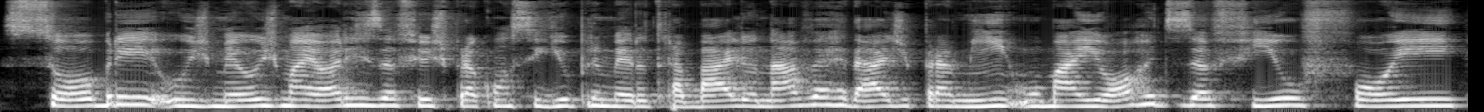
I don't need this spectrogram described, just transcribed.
Sobre os meus maiores desafios para conseguir o primeiro trabalho, na verdade, para mim, o maior desafio foi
